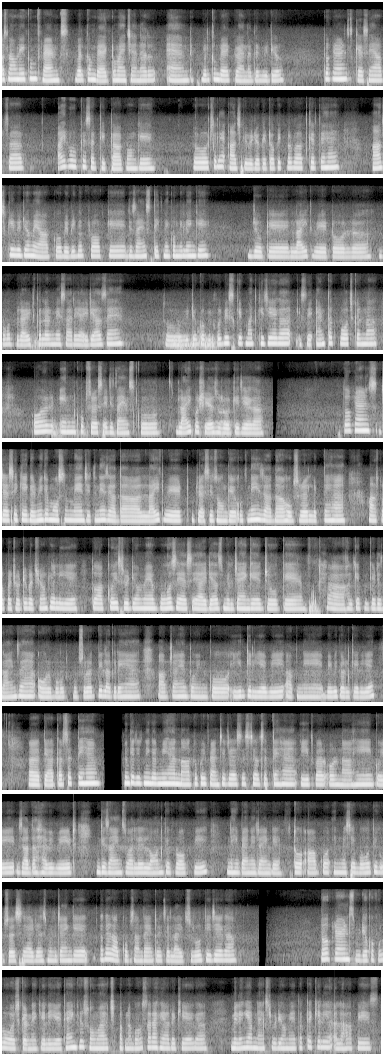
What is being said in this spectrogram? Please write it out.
अस्सलाम वालेकुम friends welcome back to my channel and welcome back to another video तो friends कैसे हैं आप सब? आई होप के सब ठीक ठाक होंगे। तो चलें आज की वीडियो के टॉपिक पर बात करते हैं। आज की वीडियो में आपको बेबी गर्ल फ्रॉक के डिज़ाइंस देखने को मिलेंगे, जो कि लाइट वेट और बहुत ब्राइट कलर में सारे आइडियाज़ हैं। तो वीडियो को बिल्कुल भी स्किप मत कीजिएगा। इसे एंड तक वॉच करना और इन खूबसूरत से डिज़ाइंस को लाइक और शेयर ज़रूर कीजिएगा। तो फ्रेंड्स जैसे कि गर्मी के मौसम में जितने ज़्यादा लाइट वेट ड्रेसेस होंगे, उतने ही ज़्यादा खूबसूरत लगते हैं, ख़ासतौर पर छोटे बच्चियों के लिए। तो आपको इस वीडियो में बहुत से ऐसे आइडियाज़ मिल जाएँगे जो कि हल्के फुल्के डिज़ाइंस हैं और बहुत खूबसूरत भी लग रहे हैं। आप चाहें तो इनको ईद के लिए भी, अपनी बेबी गर्ल के लिए तैयार कर सकते हैं। क्योंकि जितनी गर्मी है, ना तो कोई फैंसी ड्रेसेस चल सकते हैं ईद पर और ना ही कोई ज़्यादा हैवी वेट डिज़ाइंस वाले लॉन के फ्रॉक भी नहीं पहने जाएँगे। तो आपको इनमें से बहुत ही खूबसूरत से आइडियाज़ मिल जाएँगे। अगर आपको पसंद आए तो इसे लाइक ज़रूर कीजिएगा। तो फ्रेंड्स वीडियो को फुल वॉच करने के लिए थैंक यू सो मच अपना बहुत सारा ख्याल रखिएगा। मिलेंगे आप नेक्स्ट वीडियो में। तब तक के लिए अल्लाह हाफिज़।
